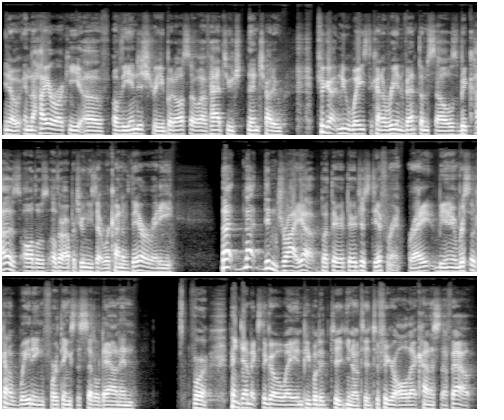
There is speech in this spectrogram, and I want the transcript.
you know, in the hierarchy of of the industry, but also have had to then try to figure out new ways to kind of reinvent themselves because all those other opportunities that were kind of there already not not didn't dry up, but they're they're just different, right? And we're still kind of waiting for things to settle down and for pandemics to go away and people to, to you know to, to figure all that kind of stuff out.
